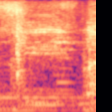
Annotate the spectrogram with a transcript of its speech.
she's not.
